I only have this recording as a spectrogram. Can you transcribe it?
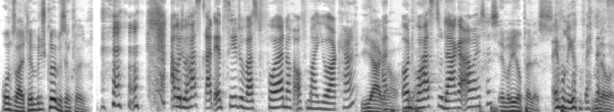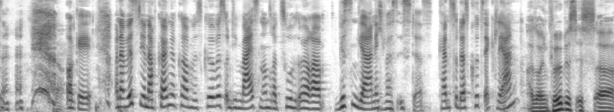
Und seitdem bin ich Kürbis in Köln. Aber du hast gerade erzählt, du warst vorher noch auf Mallorca. Ja, genau. Und ja. wo hast du da gearbeitet? Im Rio Palace. Im Rio Palace. Ja. Okay. Und dann bist du hier nach Köln gekommen, bist Kürbis und die meisten unserer Zuhörer wissen gar nicht, was ist das. Kannst du das kurz erklären? Also ein Kürbis ist, äh,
